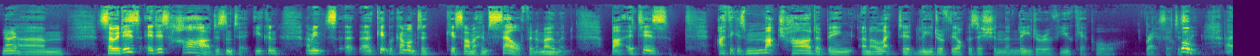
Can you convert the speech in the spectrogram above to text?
No. Um, so it is. It is hard, isn't it? You can. I mean, uh, uh, we'll come on to Starmer himself in a moment, but it is I think it's much harder being an elected leader of the opposition than leader of UKIP or Brexit, well, it? Uh,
